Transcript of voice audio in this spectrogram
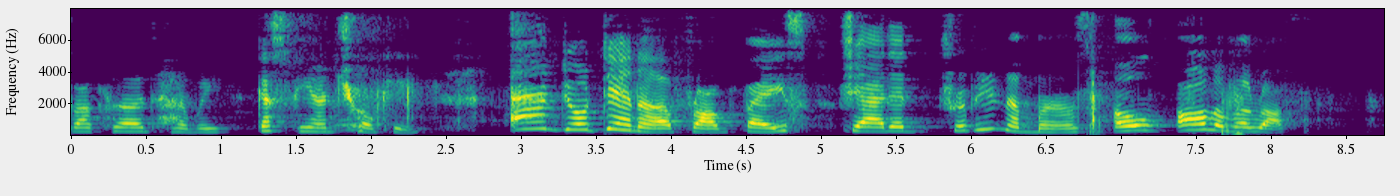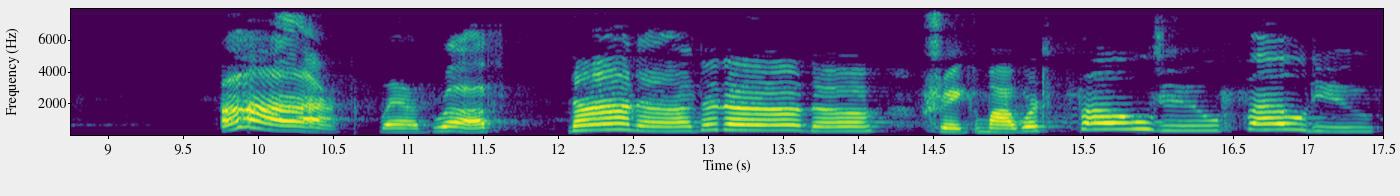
Sparkled Henry, gasping and choking. And your dinner, from face, she added, tripping the mousse all, over Ruff. Ah! wailed Ruff. Na na na na na! shrieked Margaret. Fold you, fold you!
